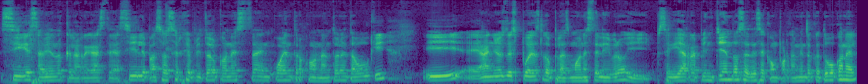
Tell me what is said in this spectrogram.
sigue sabiendo que la regaste. Así le pasó a Sergio Pitol con este encuentro con Antonio Tabucchi y eh, años después lo plasmó en este libro y seguía arrepintiéndose de ese comportamiento que tuvo con él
